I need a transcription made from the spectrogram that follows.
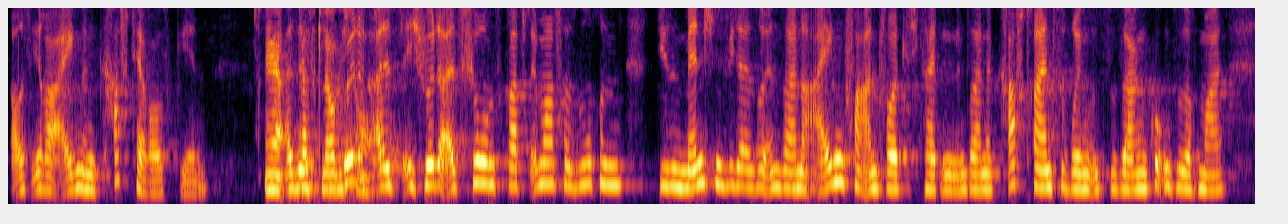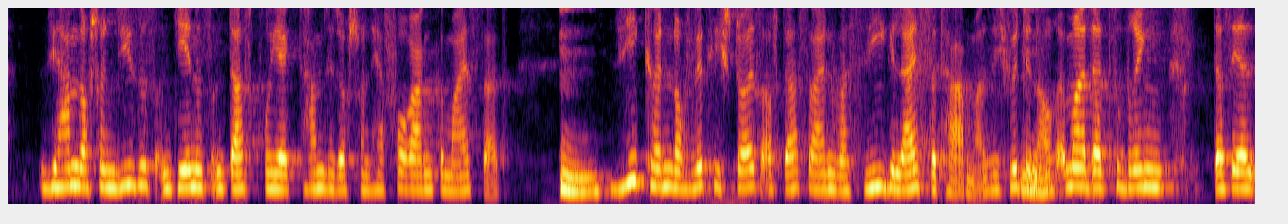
aus ihrer eigenen Kraft herausgehen. Ja, also das glaube ich, ich auch. Als, ich würde als Führungskraft immer versuchen, diesen Menschen wieder so in seine Eigenverantwortlichkeit und in seine Kraft reinzubringen und zu sagen, gucken Sie doch mal, Sie haben doch schon dieses und jenes und das Projekt haben Sie doch schon hervorragend gemeistert. Mhm. Sie können doch wirklich stolz auf das sein, was Sie geleistet haben. Also ich würde mhm. den auch immer dazu bringen, dass er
